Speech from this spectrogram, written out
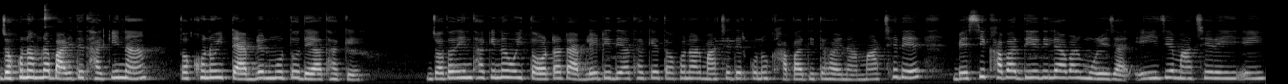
যখন আমরা বাড়িতে থাকি না, তখন ওই ট্যাবলেট মতো দেয়া থাকে। যতদিন থাকি না, ওই তটা ট্যাবলেটই দেয়া থাকে, তখন আর মাছেদের কোনো খাবার দিতে হয় না। মাছেদের বেশি খাবার দিয়ে দিলে আবার মরে যায়। এই যে মাছের এই এই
